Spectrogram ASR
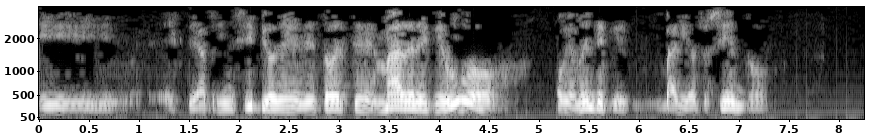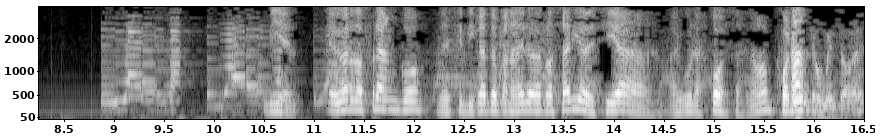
y este a principio de, de todo este desmadre que hubo, obviamente que valía 800. Bien, Eduardo Franco, del Sindicato Panadero de Rosario, decía algunas cosas, ¿no? Por un- Bastante aumentó, ¿eh?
